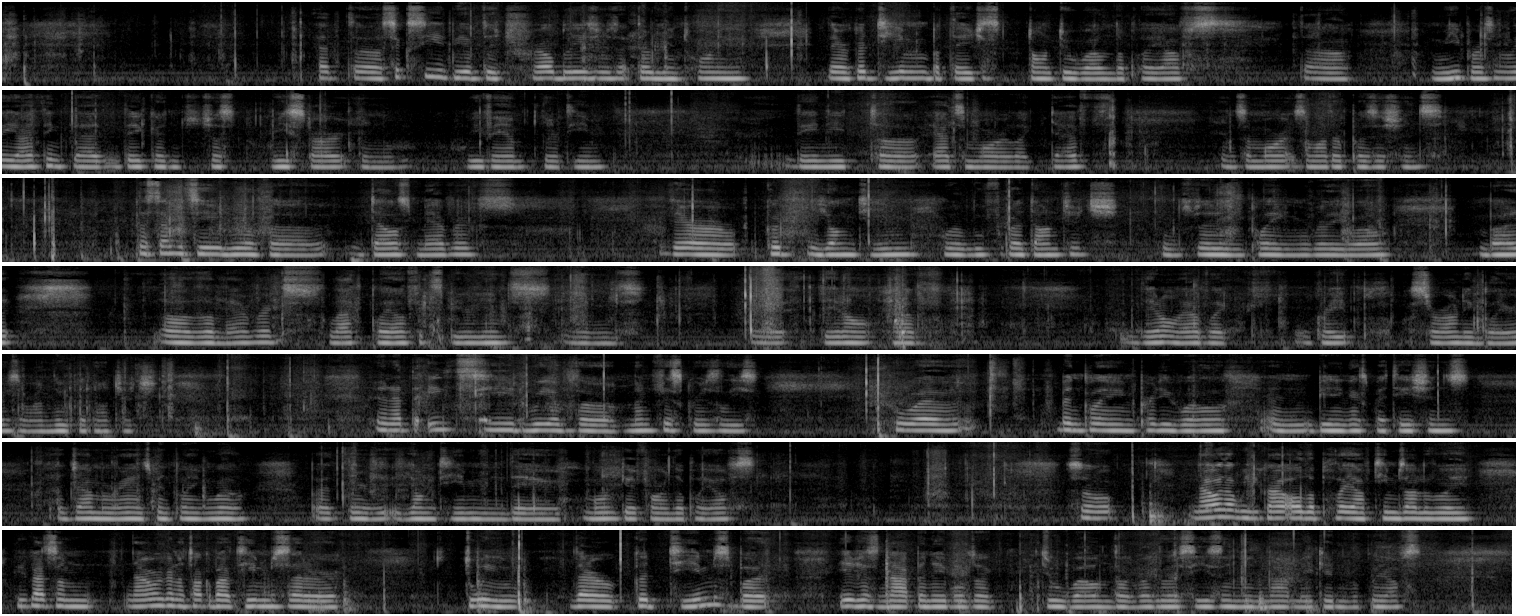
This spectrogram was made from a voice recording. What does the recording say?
At the sixth seed, we have the Trailblazers at 30 and 20. They're a good team, but they just don't do well in the playoffs. Uh, me personally, I think that they could just restart and revamp their team. They need to add some more like depth and some more some other positions. The seventh seed we have the Dallas Mavericks. They're a good young team with Luka Doncic, who's been playing really well, but uh, the Mavericks lack playoff experience and they, don't have they don't have like great surrounding players around Luka Doncic. And at the eighth seed, we have the Memphis Grizzlies, who have been playing pretty well and beating expectations. Uh, Ja Morant's been playing well, but they're a young team they won't get far in the playoffs. So now that we've got all the playoff teams out of the way, we've got some. Now we're gonna talk about teams that are doing that are good teams, but they've just not been able to do well in the regular season and not make it in the playoffs.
